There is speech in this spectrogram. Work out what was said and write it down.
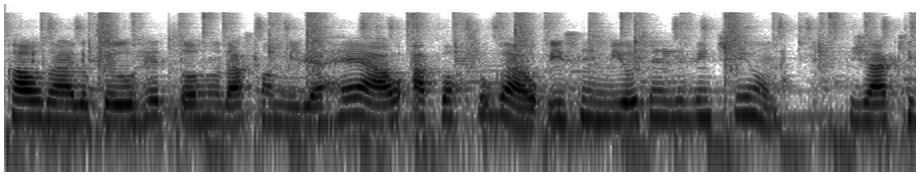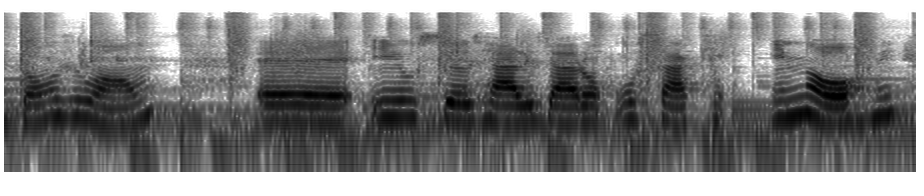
causado pelo retorno da família real a Portugal, isso em 1821, já que Dom João é, e os seus realizaram o saque enorme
